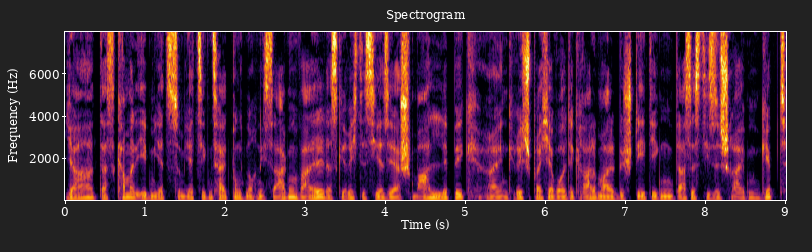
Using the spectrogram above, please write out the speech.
Ja, das kann man eben jetzt zum jetzigen Zeitpunkt noch nicht sagen, weil das Gericht ist hier sehr schmallippig. Ein Gerichtssprecher wollte gerade mal bestätigen, dass es dieses Schreiben gibt.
